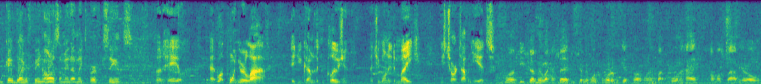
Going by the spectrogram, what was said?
You can't blame her for being honest. I mean, that makes perfect sense. But hell, at what point in your life did you come to the conclusion that you wanted to make these chart topping hits? Well, she showed me, like I said, she showed me one quarter of a guitar when I was about four and a half, almost five year old.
